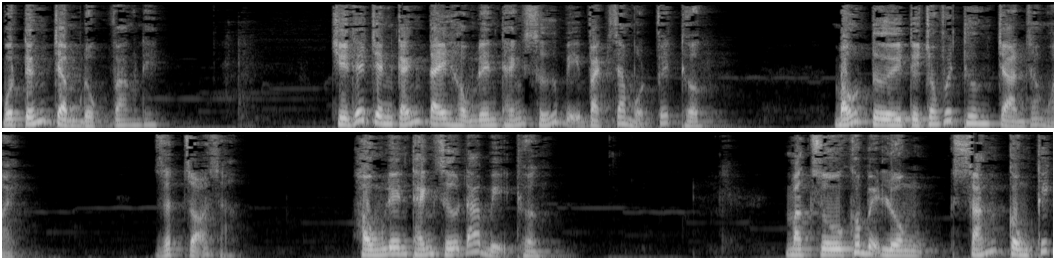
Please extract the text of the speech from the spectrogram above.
Một tiếng trầm đục vang lên. Chỉ thấy trên cánh tay Hồng Liên Thánh Sứ Bị vạch ra một vết thương. Máu tươi từ trong vết thương tràn ra ngoài. Rất rõ ràng. Hồng Liên Thánh Sứ đã bị thương. Mặc dù không bị luồng sáng công kích,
